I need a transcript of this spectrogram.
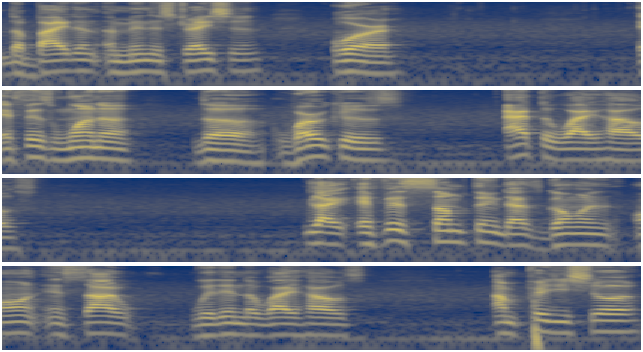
the Biden administration, or if it's one of the workers at the White House, like if it's something that's going on inside within the White House, I'm pretty sure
